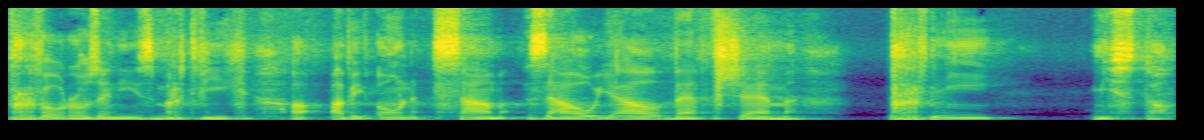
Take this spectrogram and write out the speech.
prvorozený z mrtvých, a aby on sám zaujal ve všem první místo.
